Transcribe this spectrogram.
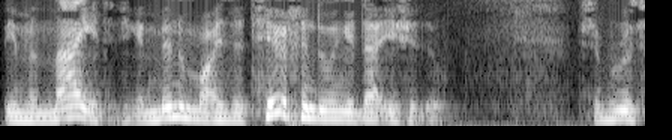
be memayit, if you can minimize the tirchin doing it, that you should do. What does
